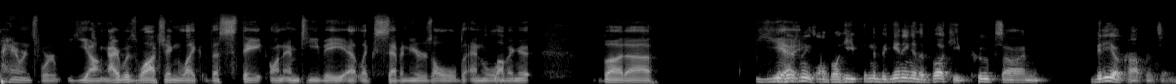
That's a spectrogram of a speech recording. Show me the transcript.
parents were young. I was watching like The State on MTV at like seven years old and loving it. But uh, yeah, Here's an example. He in the beginning of the book, he poops on video conferencing.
